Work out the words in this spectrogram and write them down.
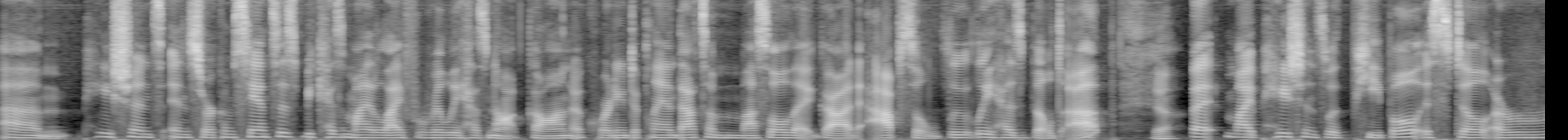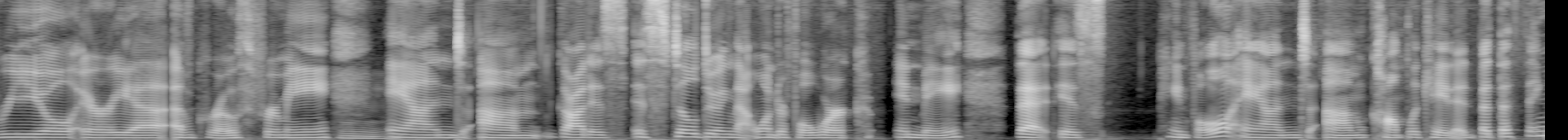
um, patience in circumstances because my life really has not gone according to plan. That's a muscle that God absolutely has built up. Yeah. But my patience with people is still a real area of growth for me, and um, God is is still doing that wonderful work in me that is painful and um, complicated. But the thing,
